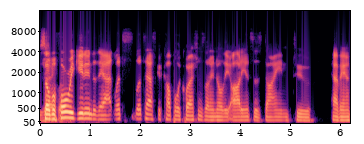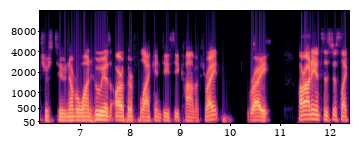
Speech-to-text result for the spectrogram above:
So before we get into that, let's let's ask a couple of questions that I know the audience is dying to have answers to. Number one, who is Arthur Fleck in DC Comics, right? Right, Our audience is just like,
